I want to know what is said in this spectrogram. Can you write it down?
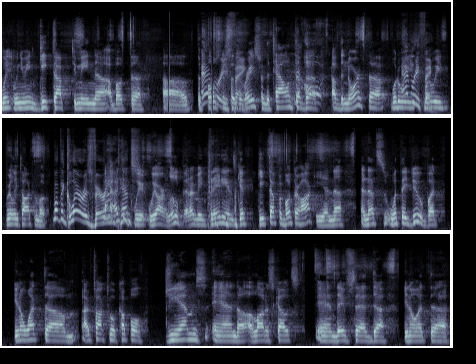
when, when you mean geeked up, do you mean uh, about the uh, the closeness of the race or the talent of the all- of the North? Uh, what are we? What Everything. are we really talking about? Well, the glare is very I, I think intense. we, we are a little bit. I mean, Canadians get geeked up about their hockey, and uh, and that's what they do. But you know what? Um, I've talked to a couple GMs and uh, a lot of scouts, and they've said, uh, you know what? Uh,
